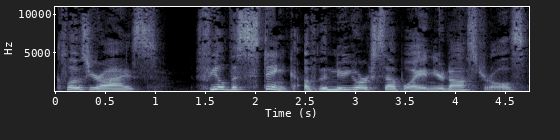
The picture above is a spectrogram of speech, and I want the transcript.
close your eyes. Feel the stink of the New York subway in your nostrils.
